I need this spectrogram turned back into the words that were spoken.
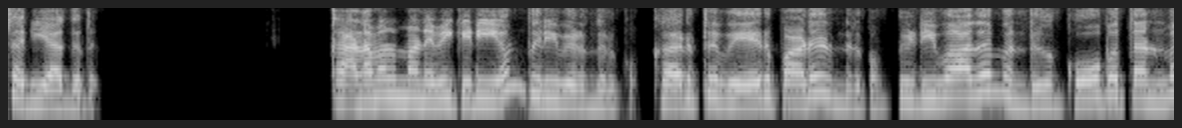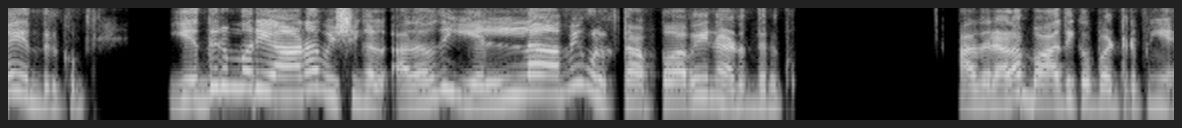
சரியாகுது. கணவன் மனைவிக்கிடையும் பிரிவு இருந்திருக்கும். கருத்து வேறுபாடு இருந்திருக்கும். பிடிவாதம் இருந்திருக்கும். கோபத்தன்மை இருந்திருக்கும். எதிர்மறையான விஷயங்கள் அதாவது எல்லாமே உங்களுக்கு தப்பாவே நடந்திருக்கும். அதனால பாதிக்கப்பட்டிருப்பீங்க.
